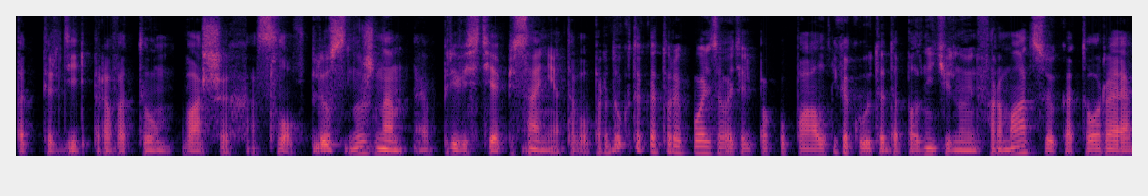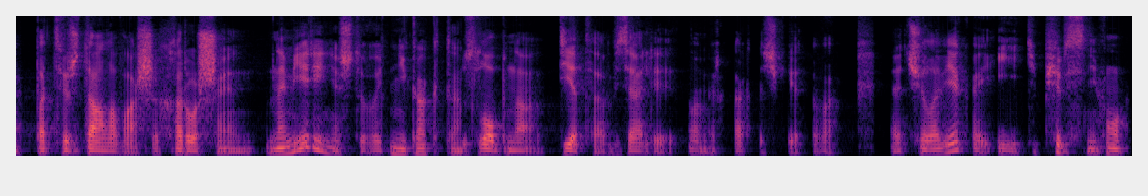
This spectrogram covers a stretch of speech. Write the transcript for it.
подтвердить правоту ваших слов. Плюс нужно э, привести описание того продукта, который пользователь покупал, и какую-то дополнительную информацию, которая подтверждала ваши хорошие намерения, что вы не как-то злобно где-то взяли номер карточки этого э, человека, и теперь с него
